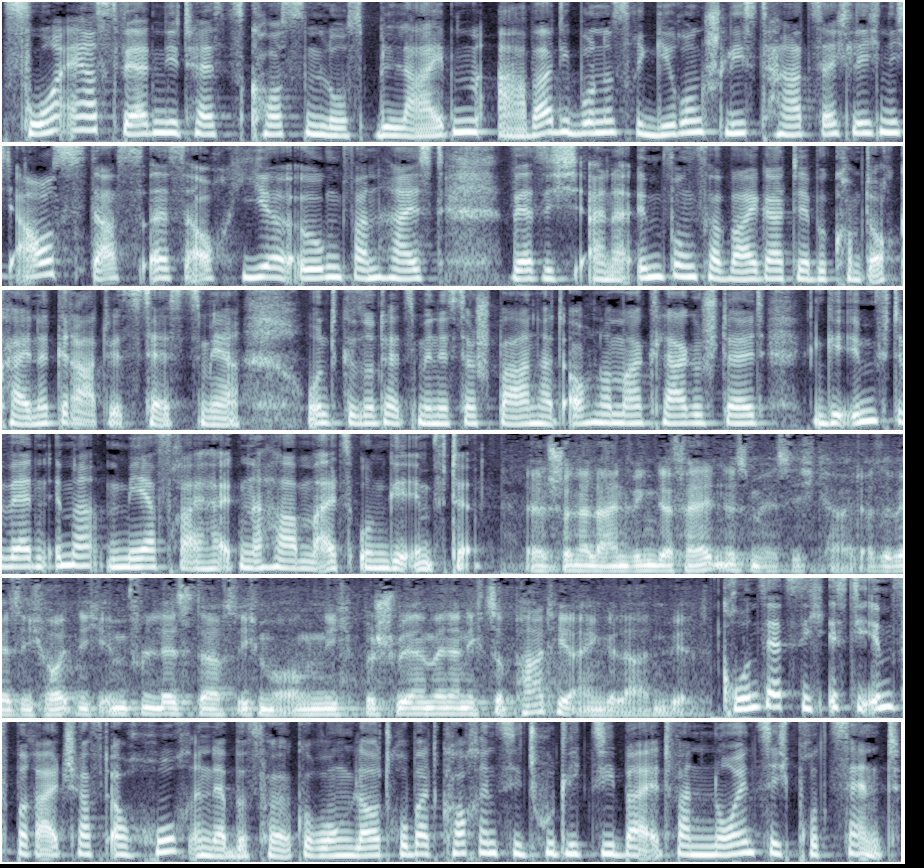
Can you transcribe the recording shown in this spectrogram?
Vorerst werden die Tests kostenlos bleiben, aber die Bundesregierung schließt tatsächlich nicht aus, dass es auch hier irgendwann heißt, wer sich einer Impfung verweigert, der bekommt auch keine Gratistests mehr. Und Gesundheitsminister Spahn hat auch nochmal klargestellt, Geimpfte werden immer mehr Freiheiten haben als Ungeimpfte. Äh, schon allein wegen der Verhältnismäßigkeit. Also wer sich heute nicht impfen lässt, darf sich morgen nicht beschweren, wenn er nicht zur Party eingeladen wird. Grundsätzlich ist die Impfbereitschaft auch hoch in der Bevölkerung. Laut Robert Koch Institut liegt sie bei etwa 90 Prozent.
